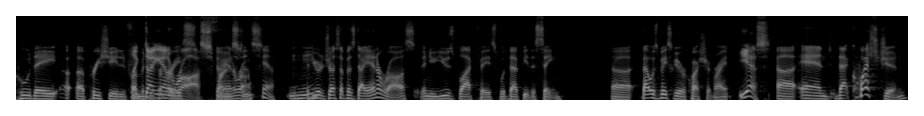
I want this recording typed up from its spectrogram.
who they uh, appreciated from Like a different Diana race. Ross, for Diana instance. Ross, yeah. If you were to dress up as Diana Ross and you use blackface, would that be the same? Uh, that was basically her question, right? Yes, Uh, and that question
